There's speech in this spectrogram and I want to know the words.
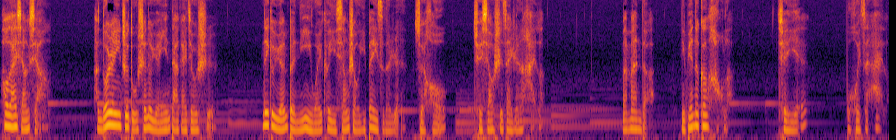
后来想想，很多人一直独身的原因，大概就是，那个原本你以为可以相守一辈子的人，最后，却消失在人海了。慢慢的，你变得更好了，却也，不会再爱了。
